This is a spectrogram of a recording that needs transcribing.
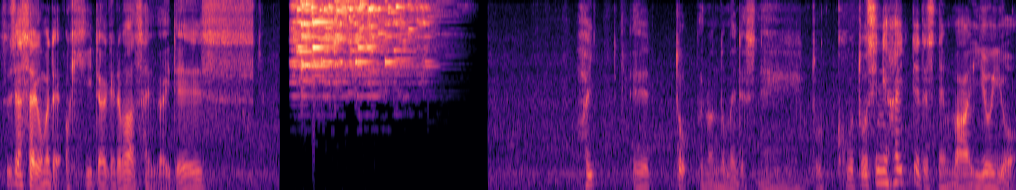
それじゃあ最後までお聴きいただければ幸いです。はい。えー、っとブランド名ですね。えっと今年に入ってですねまあいよいよ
